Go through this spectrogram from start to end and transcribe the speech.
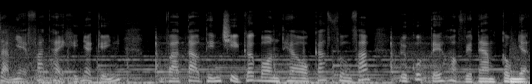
giảm nhẹ phát thải khí nhà kính và tạo tín chỉ carbon theo các phương pháp được quốc tế hoặc Việt Nam công nhận.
